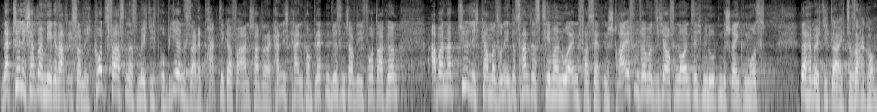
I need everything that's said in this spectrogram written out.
Natürlich hat man mir gesagt, ich soll mich kurz fassen, das möchte ich probieren. Das ist eine Praktikerveranstaltung, da kann ich keinen kompletten wissenschaftlichen Vortrag hören. Aber natürlich kann man so ein interessantes Thema nur in Facetten streifen, wenn man sich auf 90 Minuten beschränken muss. Daher möchte ich gleich zur Sache kommen.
